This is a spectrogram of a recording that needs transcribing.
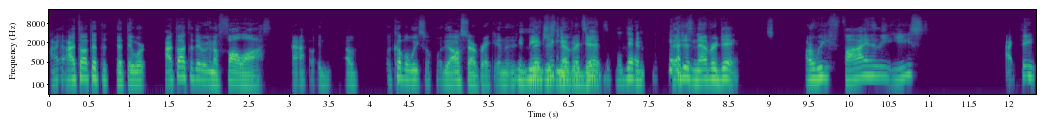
I, I thought that the, that they were. I thought that they were going to fall off at, like a, a couple weeks before the All Star break, and they, they just never did. they just never did. Are we fine in the East? I think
